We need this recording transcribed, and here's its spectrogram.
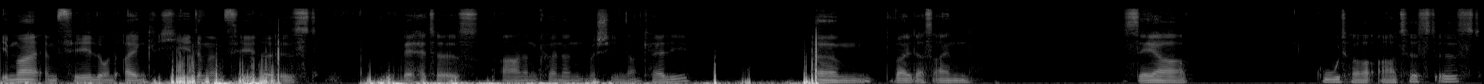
immer empfehle und eigentlich jedem empfehle, ist, wer hätte es ahnen können, Machine Gun Kelly. ähm, weil das ein sehr guter Artist ist.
